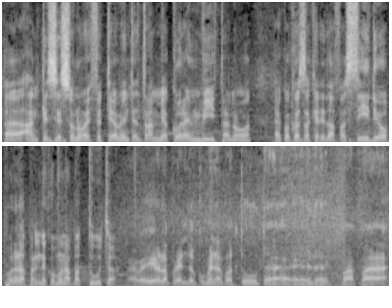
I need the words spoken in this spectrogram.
eh, anche se sono effettivamente entrambi ancora in vita, no? È qualcosa che gli dà fastidio oppure la prende come una battuta? Vabbè, io la prendo come una battuta. Il Papa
